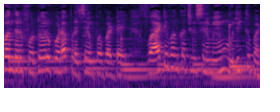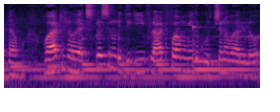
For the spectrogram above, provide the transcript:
కొందరు ఫోటోలు కూడా ప్రచురింపబడ్డాయి. వాటి వంక చూసిన మేము ఉలిక్కిపడ్డాము. వాటిలో ఎక్స్ప్రెస్ నుండి దిగి ప్లాట్ఫామ్ మీద కూర్చున్న వారిలో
